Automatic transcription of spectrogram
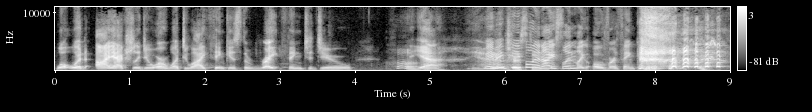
what would I actually do, or what do I think is the right thing to do? Huh. Yeah. yeah. Maybe people in Iceland like overthink it.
